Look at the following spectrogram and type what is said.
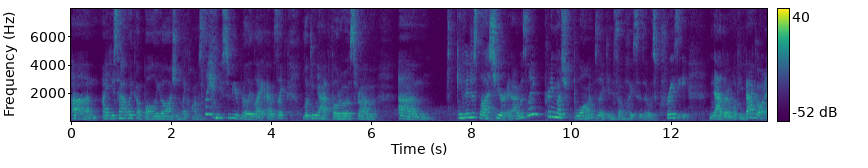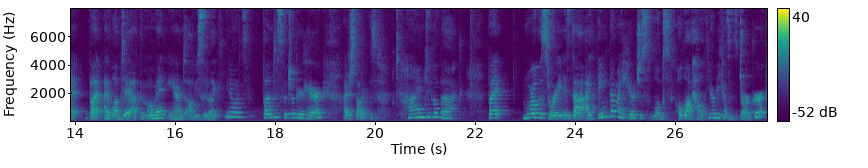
um, I used to have like a balayage and like honestly, it used to be really light. I was like looking at photos from um, even just last year and I was like pretty much blonde like in some places. It was crazy now that I'm looking back on it but I loved it at the moment and obviously like you know it's fun to switch up your hair. I just thought it was time to go back. But moral of the story is that I think that my hair just looks a lot healthier because it's darker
